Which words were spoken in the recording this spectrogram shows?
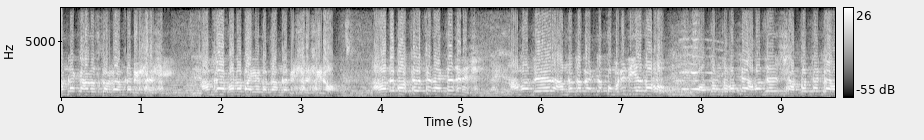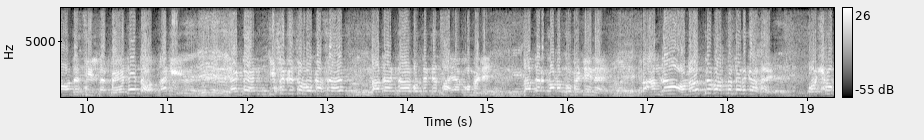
আমরা কাগজ করবে আমরা বিশ্বাসী। আমরা কোনো বাইরে কথা আমরা বিশ্বাসী নয় আমাদের পক্ষে হচ্ছে একটা জিনিস, আমাদের, আমরা তো একটা কমিটি দিয়ে যাব অত্যন্ত পক্ষে আমাদের স্বাক্ষর থাকবে, আমাদের সিল থাকবে, এটাই তো, নাকি? দেখবেন, কিছু কিছু লোক আছে, তাদের প্রত্যেকটা ছায়া কমিটি তাদের কোনো কমিটি নেই। তো আমরা করব আপনাদের কাছে ওইসব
